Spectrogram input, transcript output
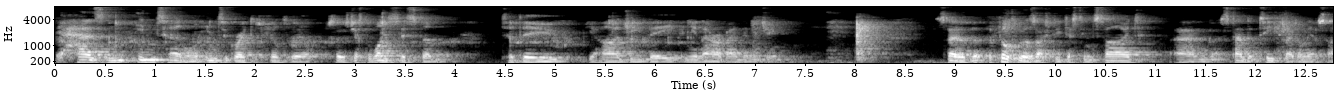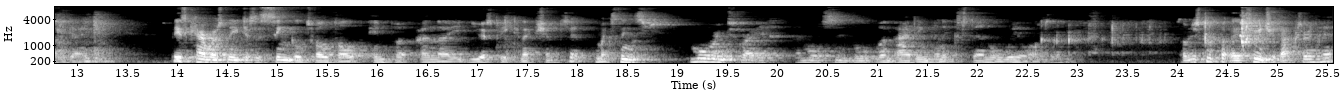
it has an internal integrated filter wheel. So it's just the one system to do your RGB and your narrowband imaging. So the, the filter wheel is actually just inside and got a standard T-thread on the outside again. These cameras need just a single 12 volt input and a USB connection, so it makes things more integrated more simple than adding an external wheel onto them. So I'm just going to put a 2 inch adapter in here.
